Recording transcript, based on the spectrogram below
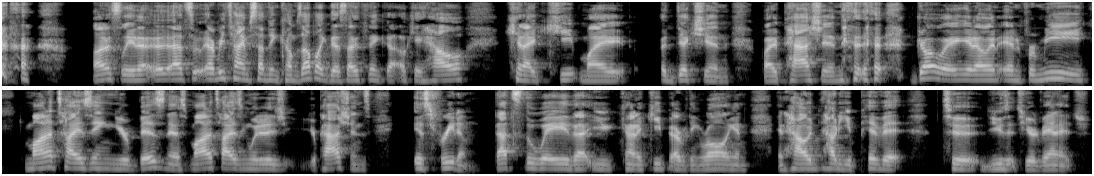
honestly that's every time something comes up like this i think uh, okay how can i keep my addiction my passion going you know and, and for me monetizing your business monetizing what it is your passions is freedom. That's the way that you kind of keep everything rolling and and how how do you pivot to use it to your advantage?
